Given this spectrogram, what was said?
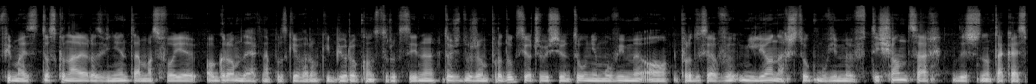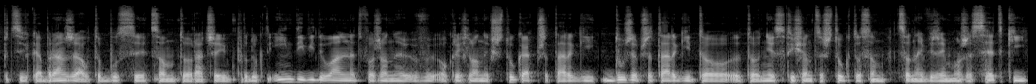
Firma jest doskonale rozwinięta, ma swoje ogromne, jak na polskie warunki, biuro konstrukcyjne, dość dużą produkcję. Oczywiście tu nie mówimy o produkcjach w milionach sztuk, mówimy w tysiącach, gdyż no, taka jest specyfika branży. Autobusy są to raczej produkty indywidualne, tworzone w określonych sztukach. Przetargi, duże przetargi to, to nie są tysiące sztuk, to są co najwyżej może setki,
